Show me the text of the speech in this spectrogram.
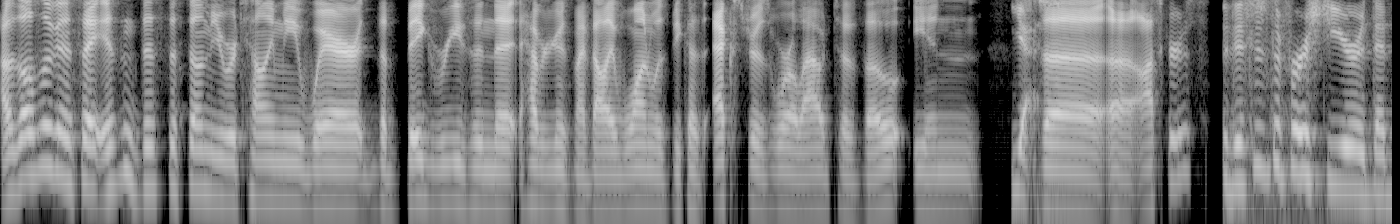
I was also gonna say, isn't this the film you were telling me where the big reason that How Green Is My Valley won was because extras were allowed to vote in Yes. the uh, Oscars? this is the first year that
